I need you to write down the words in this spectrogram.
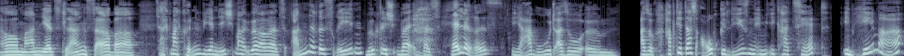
Oh Mann, jetzt lang's aber. Sag mal, können wir nicht mal über was anderes reden? Möglich über etwas Helleres? Ja, gut, also, ähm, also habt ihr das auch gelesen im IKZ? Im HEMA?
